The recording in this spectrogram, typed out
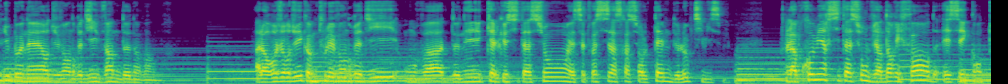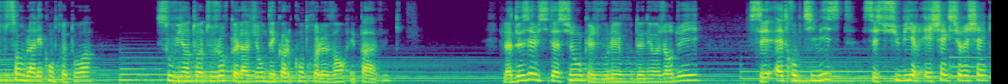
du bonheur du vendredi 22 novembre. Alors aujourd'hui, comme tous les vendredis, on va donner quelques citations et cette fois-ci, ça sera sur le thème de l'optimisme. La première citation vient d'Henry Ford et c'est quand tout semble aller contre toi, souviens-toi toujours que l'avion décolle contre le vent et pas avec. La deuxième citation que je voulais vous donner aujourd'hui, c'est être optimiste, c'est subir échec sur échec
